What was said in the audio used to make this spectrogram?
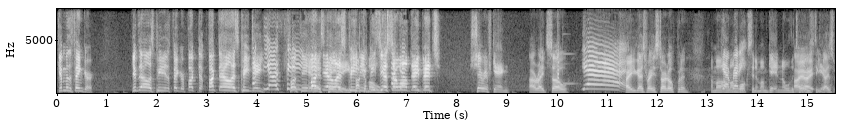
Give him the finger. Give the LSPD the finger. Fuck the fuck the LSPD. Fuck the LSPD. Fuck the Fuck the LSPD. Fuck LSPD. 'em all. BCSO all day, bitch. Sheriff gang. All right, so Yeah. all right, you guys ready to start opening? I'm, uh, Yeah, I'm ready. unboxing them. I'm getting all the toys right, all right, you together. guys.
